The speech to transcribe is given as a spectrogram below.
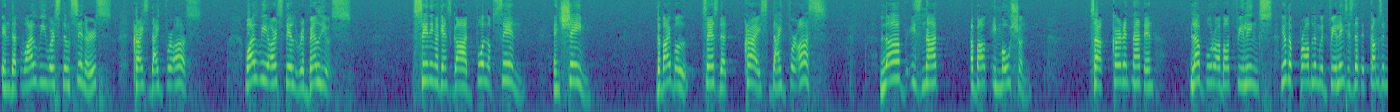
in that while we were still sinners, Christ died for us. While we are still rebellious, sinning against God, full of sin and shame, the Bible says that Christ died for us. Love is not about emotion. Sa current natin, love puro about feelings. You know the problem with feelings is that it comes and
